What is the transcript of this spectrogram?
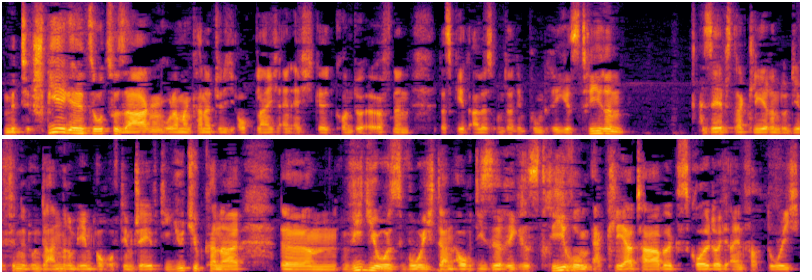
mit Spielgeld sozusagen oder man kann natürlich auch gleich ein Echtgeldkonto eröffnen. Das geht alles unter dem Punkt Registrieren selbsterklärend und ihr findet unter anderem eben auch auf dem JFD YouTube-Kanal ähm, Videos, wo ich dann auch diese Registrierung erklärt habe. Scrollt euch einfach durch.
